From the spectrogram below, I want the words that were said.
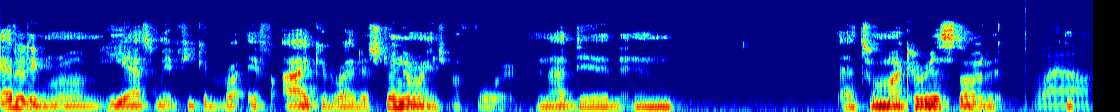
editing room, he asked me if he could if I could write a string arrangement for it, and I did, and that's when my career started. Wow.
